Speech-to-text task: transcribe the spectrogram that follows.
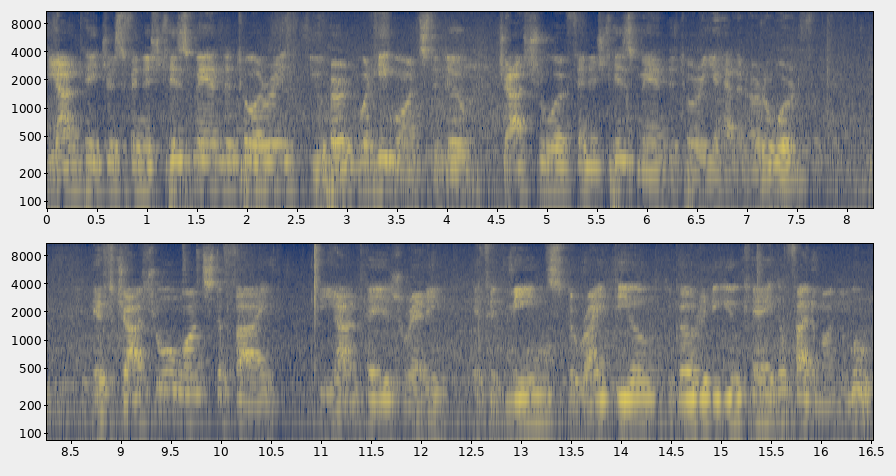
Deontay just finished his mandatory. You heard what he wants to do. Joshua finished his mandatory. You haven't heard a word from him. If Joshua wants to fight, Deontay is ready. If it means the right deal to go to the UK, he'll fight him on the move.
